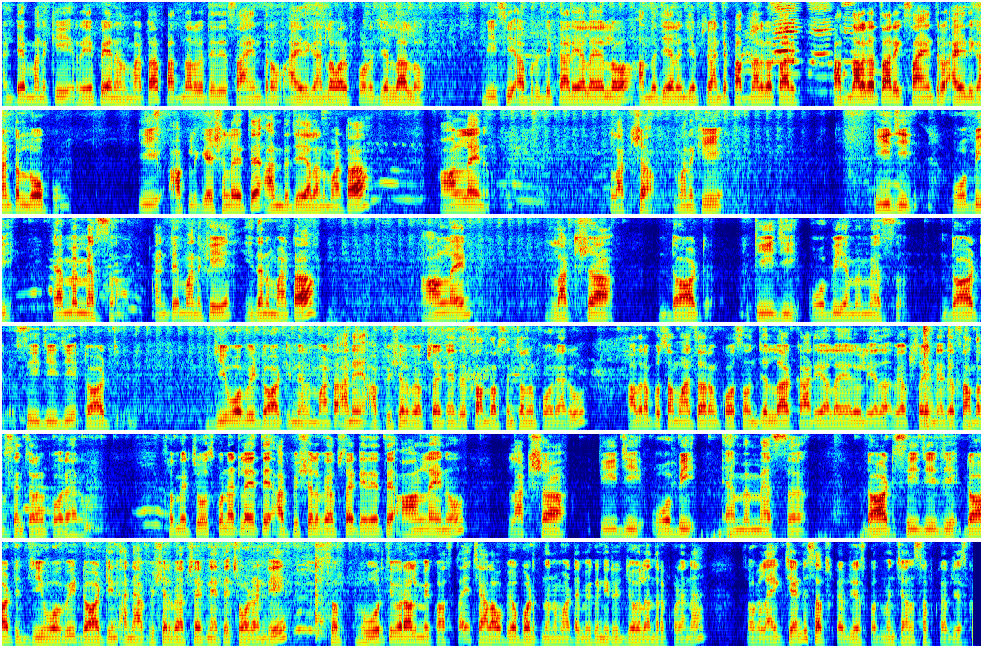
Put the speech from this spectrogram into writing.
అంటే మనకి రేపేనమాట పద్నాలుగో తేదీ సాయంత్రం ఐదు గంటల వరకు కూడా జిల్లాలో బీసీ అభివృద్ధి కార్యాలయాల్లో అందజేయాలని చెప్పి అంటే పద్నాలుగో తారీఖు పద్నాలుగో తారీఖు సాయంత్రం ఐదు గంటల లోపు ఈ అప్లికేషన్లు అయితే అందజేయాలన్నమాట. ఆన్లైన్ లక్ష మనకి టీజీ ఓబీ ఎంఎంఎస్ అంటే మనకి ఇదనమాట online lakh dot TG OB MMS dot CGG dot GOV dot in అనమాట అనే అఫీషియల్ వెబ్సైట్ అయితే సందర్శించాలని కోరారు. అదనపు సమాచారం కోసం జిల్లా కార్యాలయాలు లేదా వెబ్సైట్ని అయితే సందర్శించాలని కోరారు. సో మీరు చూసుకున్నట్లయితే అఫీషియల్ వెబ్సైట్ ఏదైతే online lakh TG OB MMS dot CGG dot GOV dot in అనే అఫీషియల్ వెబ్సైట్ని అయితే చూడండి. సో పూర్తి వివరాలు మీకు వస్తాయి. చాలా ఉపయోగపడుతుంది అనమాట మీకు నిరుద్యోగులందరికీ కూడా సో ఒక లైక్ చేయండి సబ్స్క్రైబ్ చేసుకోవద్దు. మన ఛానల్ సబ్స్క్రైబ్ చేసుకోండి.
